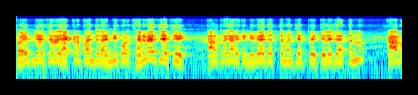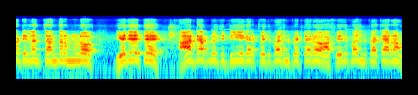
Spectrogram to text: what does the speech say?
పైపులు వేసారో ఎక్కడ పనిచేయాలి అన్నీ కూడా సర్వే చేసి కలెక్టర్ గారికి నివేదిస్తామని చెప్పి తెలియజేస్తున్నాం. కాబట్టి ఇలాంటి సందర్భంలో ఏదైతే ఆర్డబ్ల్యూజీ డిఏ గారి ప్రతిపాదన పెట్టారో ఆ ప్రతిపాదన ప్రకారం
